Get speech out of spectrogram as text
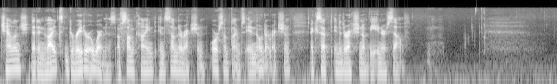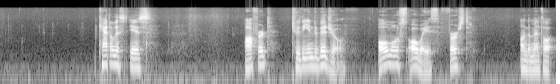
challenge that invites greater awareness of some kind in some direction, or sometimes in no direction, except in the direction of the inner self. Catalyst is offered to the individual almost always first on the mental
